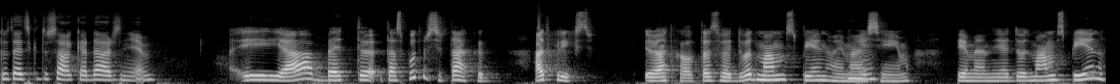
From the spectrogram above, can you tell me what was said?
tu teici, ka tu sāki ar dārziņiem. Jā, bet uh, tās putras ir tā, ka atkarīgs ir atkal tas, vai dod mammas pienu vai maisījumu. Mm -hmm. Piemēram, ja dod mammas pienu,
